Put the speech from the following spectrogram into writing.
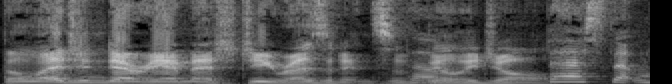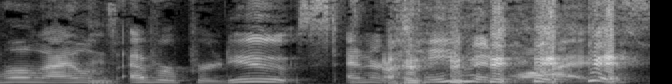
the legendary MSG residents of Billy Joel. Best that Long Island's ever produced, entertainment wise.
